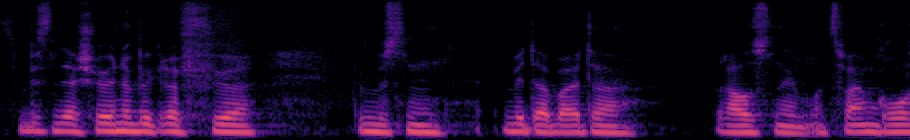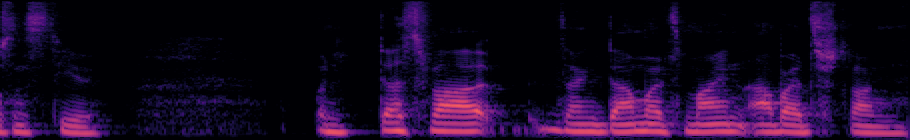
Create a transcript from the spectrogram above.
ist ein bisschen der schöne Begriff für, wir müssen Mitarbeiter rausnehmen und zwar im großen Stil. Und das war sagen, damals mein Arbeitsstrang.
